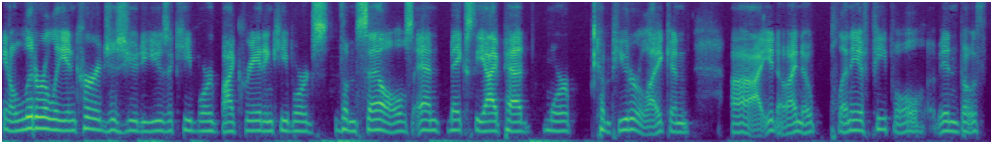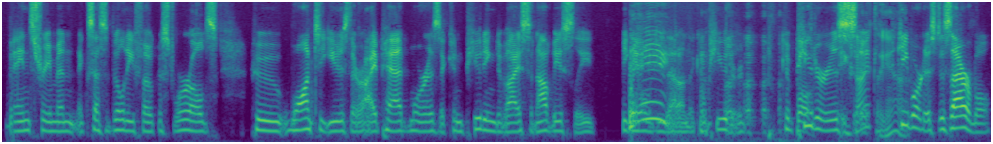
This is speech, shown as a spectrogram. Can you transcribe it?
you know, literally encourages you to use a keyboard by creating keyboards themselves and makes the iPad more computer-like. And uh, you know, I know plenty of people in both mainstream and accessibility-focused worlds who want to use their iPad more as a computing device, and obviously being able to do that on the computer computer is exactly, yeah. keyboard is desirable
